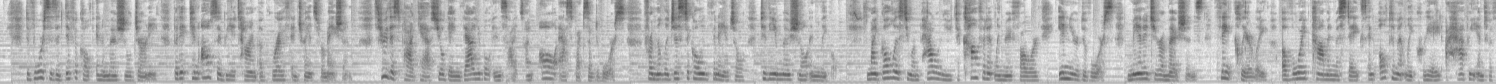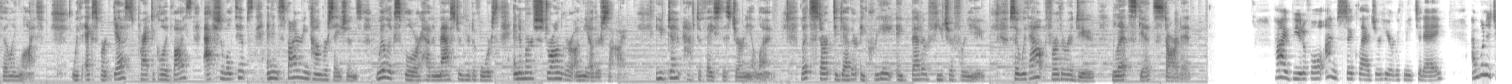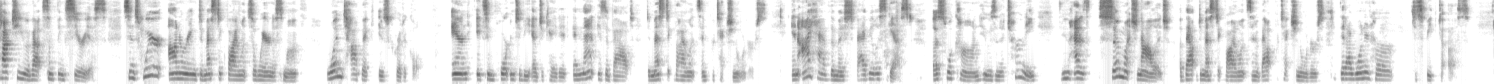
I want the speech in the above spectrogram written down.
Divorce is a difficult and emotional journey, but it can also be a time of growth and transformation. Through this podcast, you'll gain valuable insights on all aspects of divorce, from the logistical and financial to the emotional and legal. My goal is to empower you to confidently move forward in your divorce, manage your emotions, think clearly, avoid common mistakes, and ultimately create a happy and fulfilling life. With expert guests, practical advice, actionable tips, and inspiring conversations, we'll explore how to master your divorce and emerge stronger on the other side. You don't have to face this journey alone. Let's start together and create a better future for you. So, without further ado, let's get started. Hi, beautiful. I'm so glad you're here with me today. I want to talk to you about something serious. Since we're honoring Domestic Violence Awareness Month, one topic is critical and it's important to be educated, and that is about domestic violence and protection orders. And I have the most fabulous guest, Uswah Khan, who is an attorney who has so much knowledge about domestic violence and about protection orders that I wanted her to speak to us.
